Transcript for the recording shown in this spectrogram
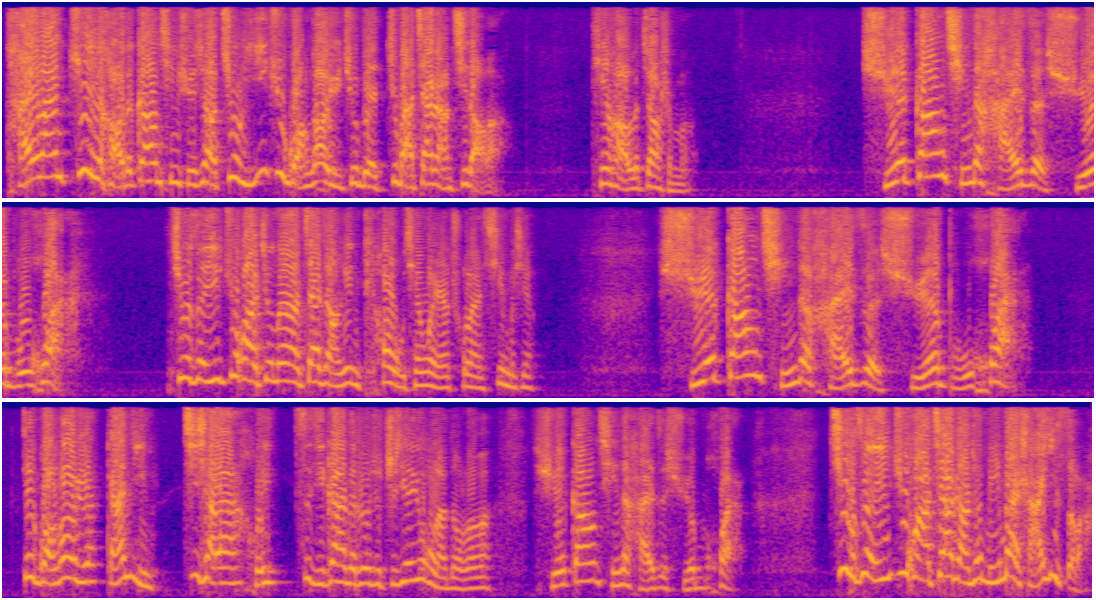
台湾最好的钢琴学校就一句广告语就被就把家长击倒了。听好了，叫什么？学钢琴的孩子学不坏，就这一句话就能让家长给你挑五千块钱出来，信不信？学钢琴的孩子学不坏，这广告语赶紧记下来，回自己干的时候就直接用了，懂了吗？学钢琴的孩子学不坏。就这一句话，家长就明白啥意思了，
